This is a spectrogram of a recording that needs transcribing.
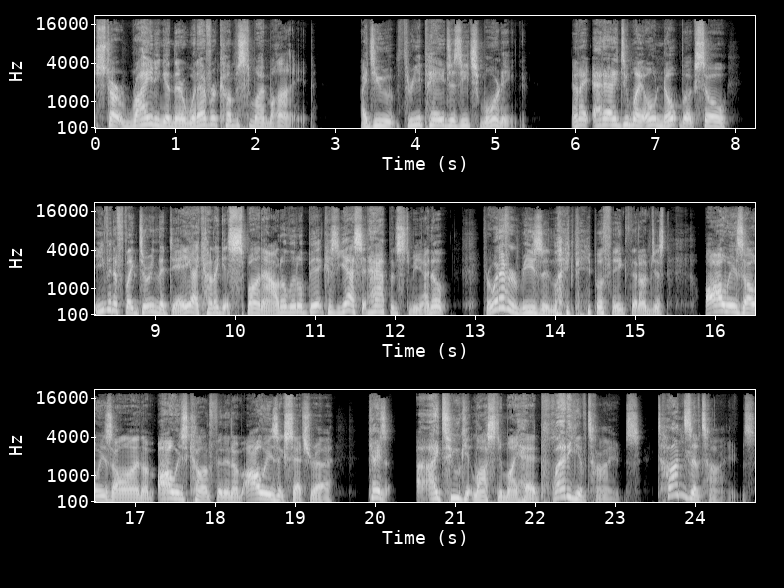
start writing in there whatever comes to my mind. I do three pages each morning and I, and I do my own notebook. So even if, like, during the day, I kind of get spun out a little bit, because yes, it happens to me. I know for whatever reason, like people think that I'm just always, always on, I'm always confident, I'm always etc. Guys, I too get lost in my head plenty of times, tons of times.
